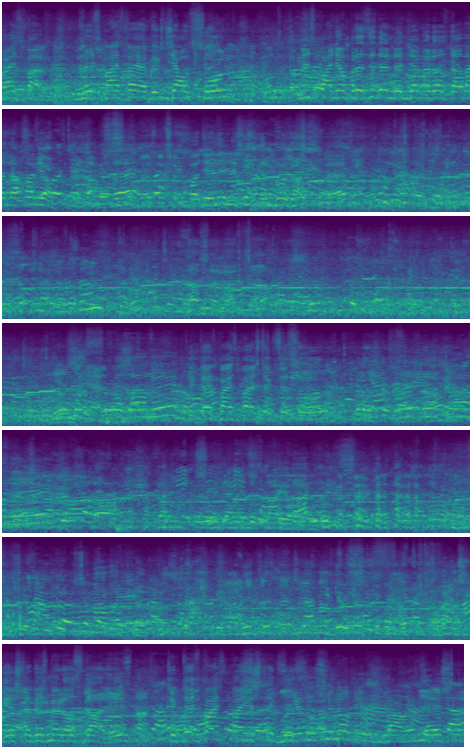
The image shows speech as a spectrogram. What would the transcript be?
Państwa, ktoś z Państwa jakby chciał sól, to my z Panią Prezydent będziemy rozdawać na pamiątkę, dobrze? Podzielimy się tym bogactwem. Proszę bardzo. Czy ktoś z Państwa jeszcze chce sól? Tak? Momencik, jeszcze byśmy rozdali. Czy ktoś z Państwa jeszcze chce sól? Ja jeszcze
